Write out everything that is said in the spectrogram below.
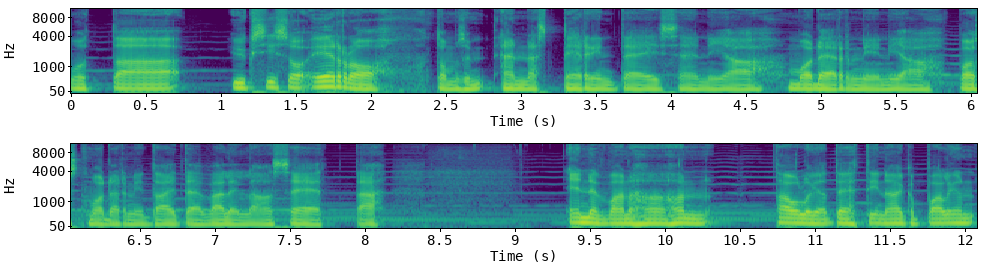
Mutta yksi iso ero tuommoisen NS-perinteisen ja modernin ja postmodernin taiteen välillä on se, että ennen vanhaahan tauluja tehtiin aika paljon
